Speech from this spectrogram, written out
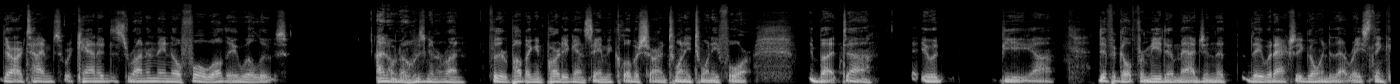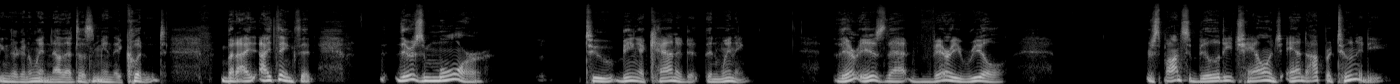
there are times where candidates run and they know full well they will lose. I don't know who's going to run for the Republican Party against Amy Klobuchar in 2024, but uh, it would be uh, difficult for me to imagine that they would actually go into that race thinking they're going to win. Now, that doesn't mean they couldn't, but I, I think that there's more to being a candidate than winning. There is that very real responsibility, challenge, and opportunity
